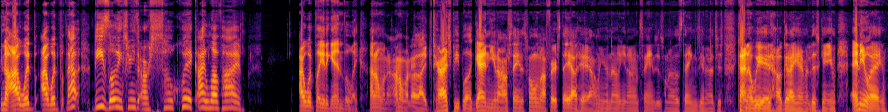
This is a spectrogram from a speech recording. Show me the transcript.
You know, I would, I would that. These loading screens are so quick. I love Hive. I would play it again, but like I don't wanna I don't wanna like trash people again, you know what I'm saying? It's only my first day out here. I don't even know, you know what I'm saying? Just one of those things, you know, just kinda weird how good I am at this game. Anyway.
